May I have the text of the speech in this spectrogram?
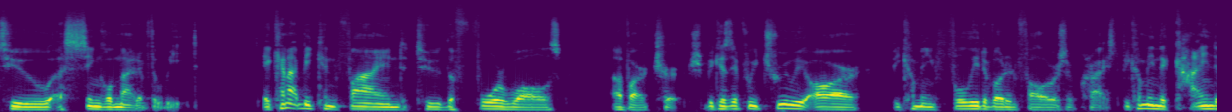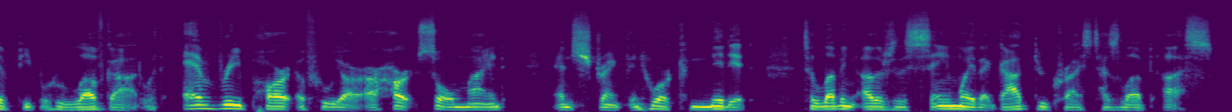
to a single night of the week. It cannot be confined to the four walls of our church. Because if we truly are becoming fully devoted followers of Christ, becoming the kind of people who love God with every part of who we are, our heart, soul, mind, and strength, and who are committed to loving others the same way that God through Christ has loved us,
